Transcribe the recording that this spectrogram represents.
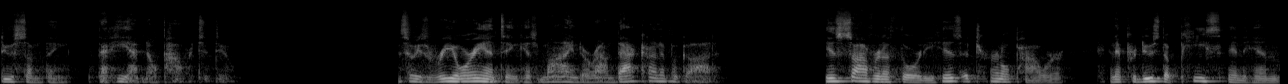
do something that he had no power to do. And so he's reorienting his mind around that kind of a God, his sovereign authority, his eternal power, and it produced a peace in him.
